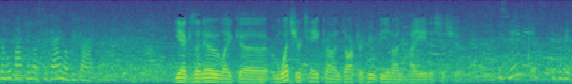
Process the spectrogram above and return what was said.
the whole Paternoster gang will be back. Yeah, because I know, like, uh, what's your take on Doctor Who being on hiatus this year? It's really, it's, it's a bit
